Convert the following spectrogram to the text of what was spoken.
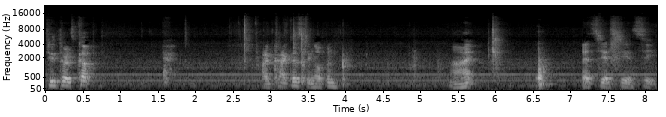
two thirds cup. I crack this thing open. Alright. Let's see, let's see, let's see.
